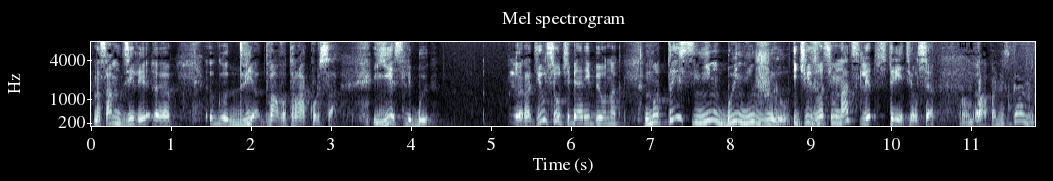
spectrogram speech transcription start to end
на самом деле, э, две, два вот ракурса. Если бы родился у тебя ребенок, но ты с ним бы не жил. И через 18 лет встретился. Он папа не скажет.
